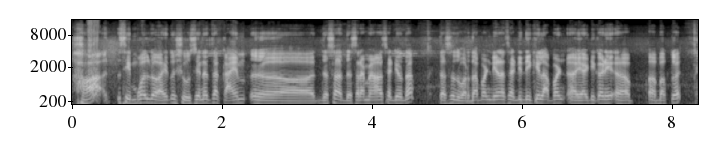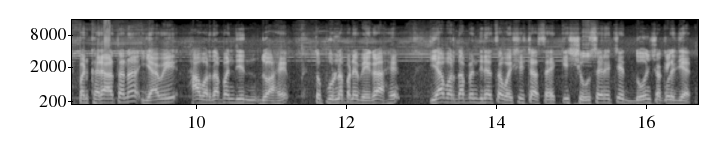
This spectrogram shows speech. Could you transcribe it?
हा सिम्बॉल जो आहे तो शिवसेनेचा कायम जसा दसरा मेळाव्यासाठी होता तसंच वर्धापन दिनासाठी देखील आपण या ठिकाणी बघतो आहे पण खऱ्या अर्थानं यावेळी हा वर्धापन दिन जो आहे तो पूर्णपणे वेगळा आहे. या वर्धापन दिनाचं वैशिष्ट्य असं आहे की शिवसेनेचे दोन शकले जे आहेत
